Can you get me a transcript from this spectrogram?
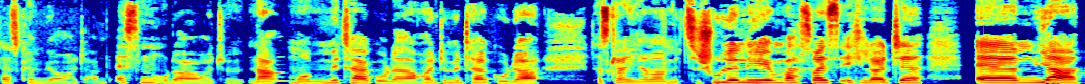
Das können wir heute Abend essen oder heute nach, morgen Mittag oder heute Mittag oder das kann ich ja mal mit zur Schule nehmen, was weiß ich, Leute. Ähm, ja,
